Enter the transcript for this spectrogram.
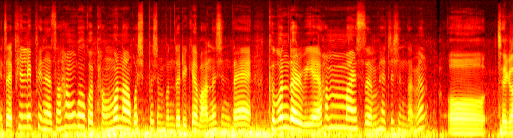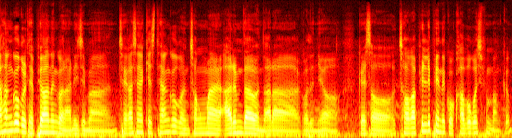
이제 필리핀에서 한국을 방문하고 싶으신 분들이 꽤 많으신데 그분들 위해 한 말씀 해주신다면? 어 제가 한국을 대표하는 건 아니지만 제가 생각했을 때 한국은 정말 아름다운 나라거든요. 그래서 저가 필리핀을 꼭 가보고 싶은 만큼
